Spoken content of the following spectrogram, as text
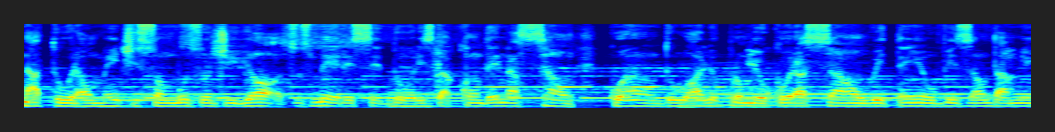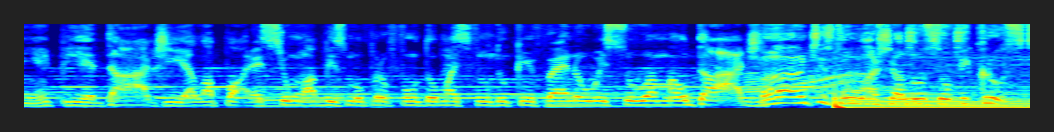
Naturalmente somos odiosos, merecedores da condenação. Quando olho pro meu coração e tenho visão da minha impiedade, ela parece um abismo profundo, mais fundo que o inferno e sua maldade. Antes do haja luz houve cruz,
